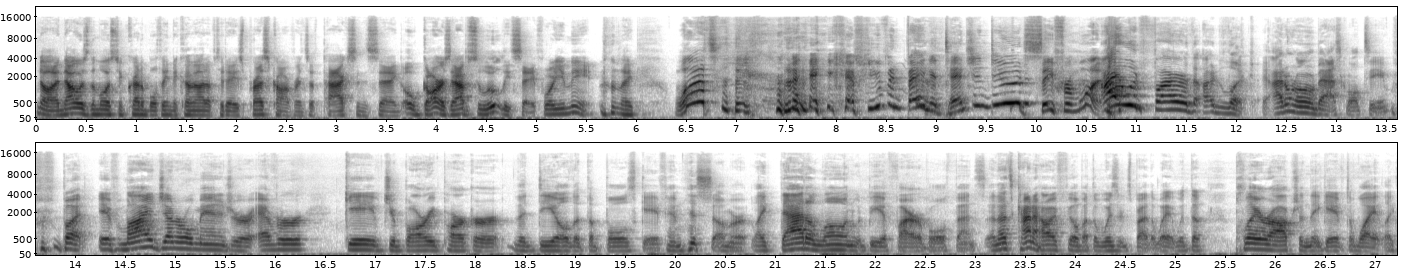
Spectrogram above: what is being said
No, and that was the most incredible thing to come out of today's press conference of Paxson saying, "Oh, Gar's absolutely safe." What do you mean? like, what? Like, have you been paying attention, dude? safe from what? I would fire the. Look, I don't own a basketball team, but if my general manager ever gave Jabari Parker the deal that the Bulls gave him this summer, like that alone would be a fireable offense. And that's kind of how I feel about the Wizards, by the way, with the player option they gave to White. Like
